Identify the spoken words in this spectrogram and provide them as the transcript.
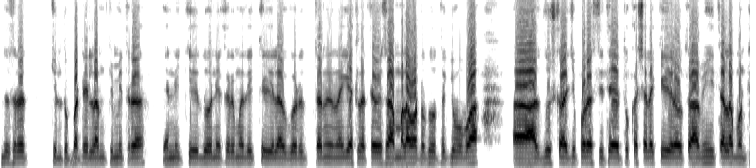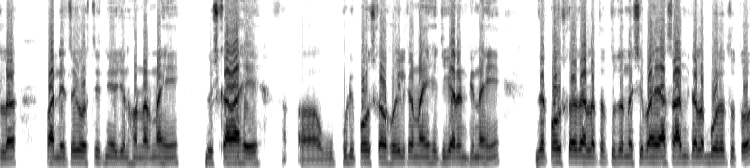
दुसरं चिंटू पाटील आमचे मित्र यांनी की दोन एकरमध्ये केळी लागवडचा निर्णय घेतला. त्यावेळेस आम्हाला वाटत होतं की बाबा आज दुष्काळाची परिस्थिती आहे तू कशाला केळी लावतो आम्हीही त्याला म्हटलं पाण्याचं व्यवस्थित नियोजन होणार नाही दुष्काळ आहे. पुढे पाऊस काळ होईल का नाही ह्याची गॅरंटी नाही. जर पाऊस काळ झाला तर तुझं नशीब आहे असं आम्ही त्याला बोलत होतो.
